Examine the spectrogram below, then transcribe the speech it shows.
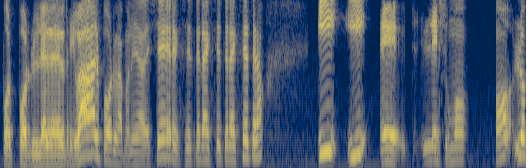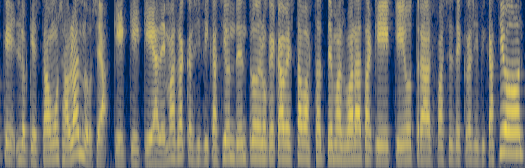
por, por el, rival, por la manera de ser, etcétera, etcétera, etcétera, y, y eh, le sumó lo que, lo que estábamos hablando. O sea, que, que, además la clasificación dentro de lo que cabe está bastante más barata que, que, otras fases de clasificación,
